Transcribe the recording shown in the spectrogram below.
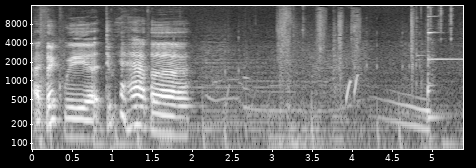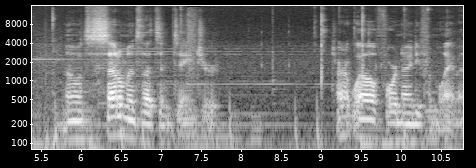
I think we, uh, do we have a... No, it's a settlement that's in danger. Turnip Well, 490 from Layman.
